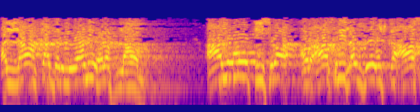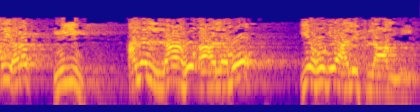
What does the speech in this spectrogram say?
اللہ کا درمیانی حرف لام۔ عالم تیسرا اور آخری لفظ ہے، اس کا آخری حرف نیم اللہ عالم یہ ہو گیا الف لام نیم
